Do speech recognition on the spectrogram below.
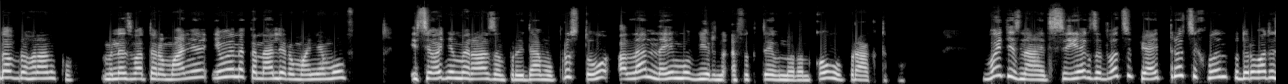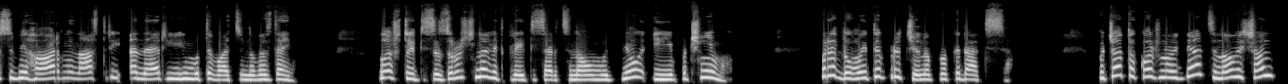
Доброго ранку! Мене звати Романія, і ви на каналі Романія Мов. І сьогодні ми разом пройдемо просту, але неймовірно ефективну ранкову практику. Ви дізнаєтеся, як за 25-30 хвилин подарувати собі гарний настрій, енергію і мотивацію на весь день. Влаштуйтеся зручно, відкрийте серце новому дню і почнімо. Передумайте причину прокидатися. Початок кожного дня це новий шанс,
